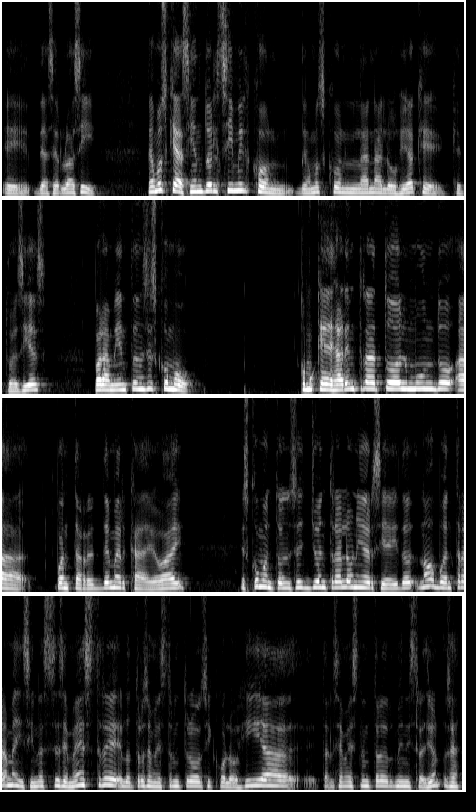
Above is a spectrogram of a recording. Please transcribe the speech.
eh, de hacerlo así. Digamos que haciendo el símil con, digamos, con la analogía que, que, tú hacías, para mí entonces como, como que dejar entrar a todo el mundo a cuanta red de mercadeo hay, Es como entonces yo entré a la universidad y no, voy a entrar a medicina este semestre, el otro semestre entro a psicología, tal semestre entro a administración, o sea,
